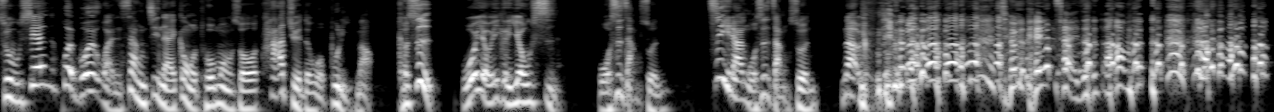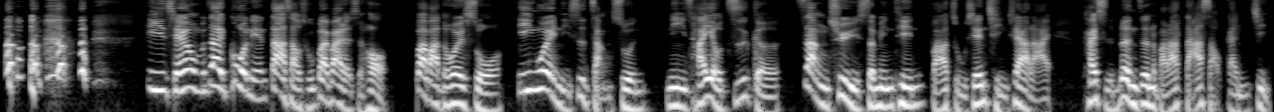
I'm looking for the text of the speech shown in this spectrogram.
祖先会不会晚上进来跟我托梦说他觉得我不礼貌？可是我有一个优势，我是长孙。既然我是长孙，那 就可以踩着他们。以前我们在过年大扫除拜拜的时候。爸爸都会说，因为你是长孙，你才有资格上去神明厅，把祖先请下来，开始认真的把它打扫干净。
